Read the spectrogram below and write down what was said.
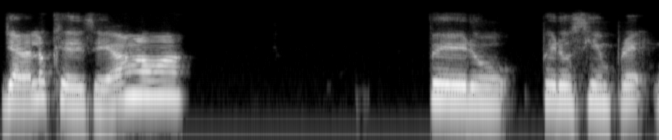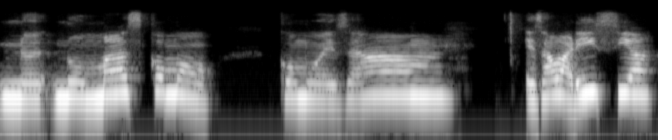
ya era lo que deseaba, pero, pero siempre, no, no más como, como esa, esa avaricia,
